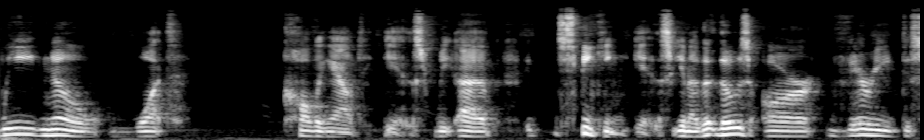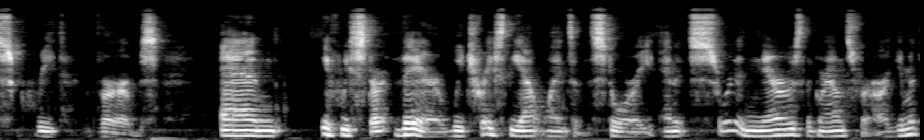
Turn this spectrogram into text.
we know what calling out is, we, uh, speaking is. You know, th- those are very discrete verbs. And if we start there, we trace the outlines of the story and it sort of narrows the grounds for argument.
